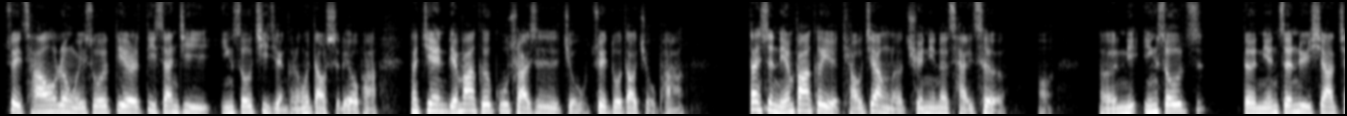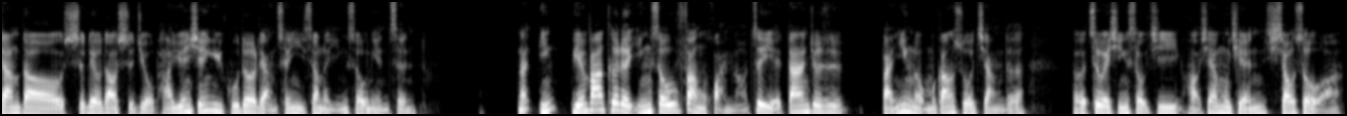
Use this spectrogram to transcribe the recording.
最差认为说第二、第三季营收季减可能会到十六趴，那今天联发科估出来是九，最多到九趴，但是联发科也调降了全年的财测哦，呃，你营收的年增率下降到十六到十九趴，原先预估都有两成以上的营收年增，那营联发科的营收放缓哦，这也当然就是反映了我们刚刚所讲的。呃，智慧型手机好，现在目前销售啊，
